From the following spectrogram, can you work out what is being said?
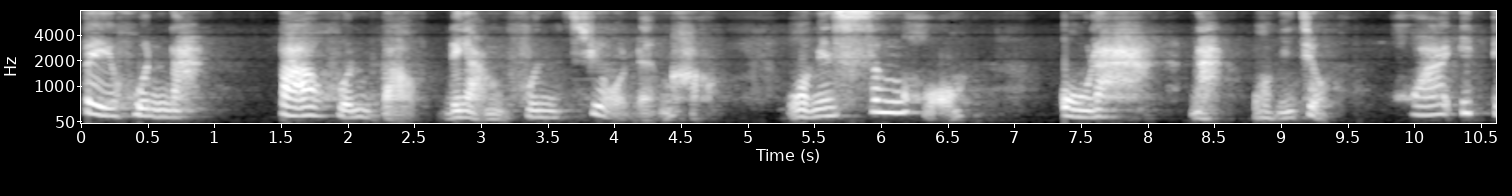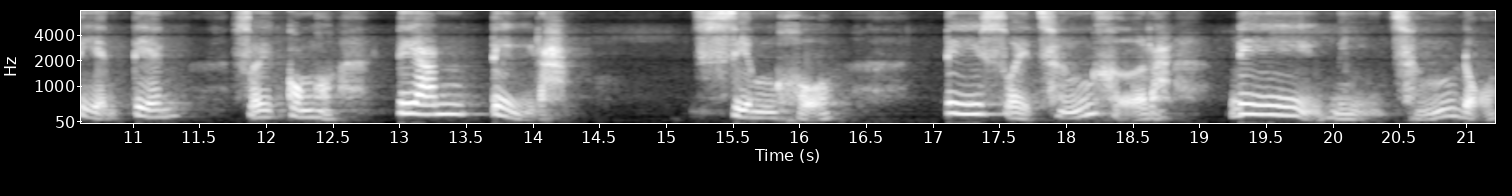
八分呐，八分饱，两分就能好。我们生活有啦，那我们就花一点点。所以讲哦，点滴啦，成河，滴水成河啦，粒米成篓，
